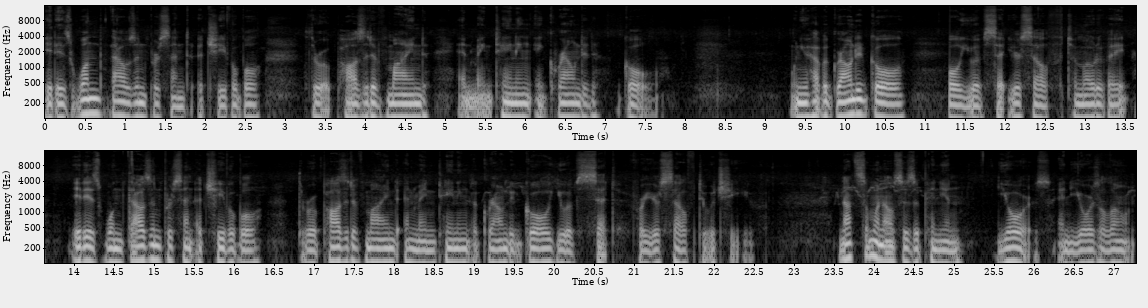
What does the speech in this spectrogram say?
It is 1000% achievable through a positive mind and maintaining a grounded goal. When you have a grounded goal, goal you have set yourself to motivate, it is 1000% achievable through a positive mind and maintaining a grounded goal you have set for yourself to achieve. Not someone else's opinion, yours and yours alone.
